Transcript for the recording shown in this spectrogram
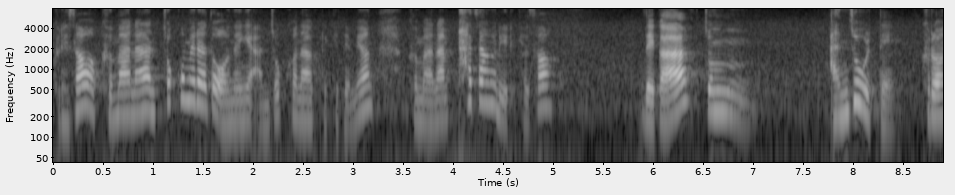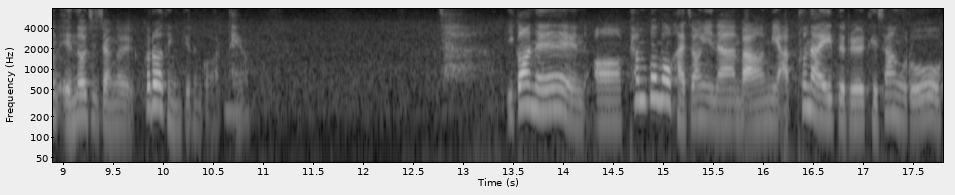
그래서 그만한 조금이라도 언행이 안 좋거나 그렇게 되면 그만한 파장을 일으켜서 내가 좀 안 좋을 때 그런 에너지장을 끌어당기는 것 같아요. 자, 이거는 어, 편부모 가정이나 마음이 아픈 아이들을 대상으로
